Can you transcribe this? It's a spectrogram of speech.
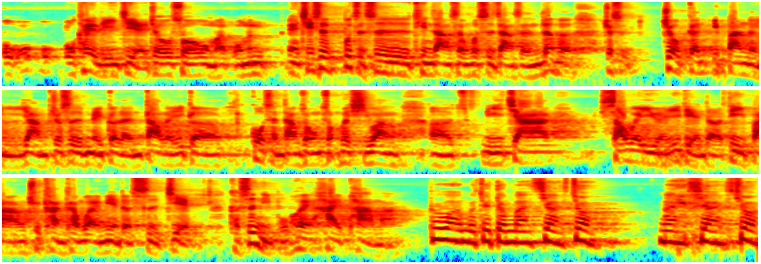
我我我我可以理解，就是说我们我们诶，其实不只是听障生或视障生，任何就是。就跟一般人一样，就是每个人到了一个过程当中，总会希望呃离家稍微远一点的地方去看看外面的世界。可是你不会害怕吗？不我觉得蛮享受，蛮享受。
